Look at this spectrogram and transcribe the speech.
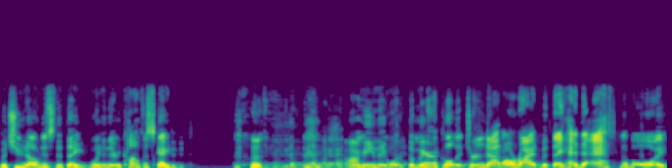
But you notice that they went in there and confiscated it. I mean, they worked the miracle. It turned out all right, but they had to ask the boy,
